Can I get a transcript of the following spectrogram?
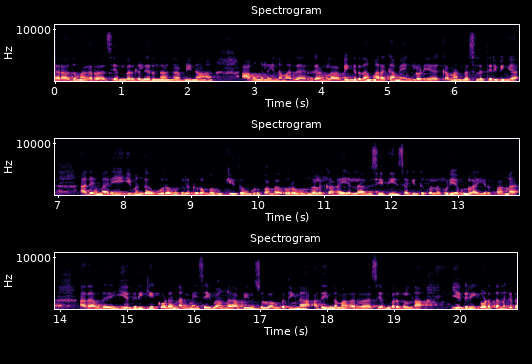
யாராவது மகர ராசி அன்பர்கள் இருந்தாங்க அப்படின்னா அவங்களும் இந்த மாதிரி தான் இருக்காங்களா அப்படிங்கிறத மறக்காமல் எங்களுடைய கமெண்ட் பாக்ஸில் தெரிவிங்க. அதே மாதிரி இவங்க உறவுகளுக்கு ரொம்ப முக்கியத்துவம் கொடுப்பாங்க. உறவுகளுக்காக எல்லா விஷயத்தையும் சகித்து கொள்ளக்கூடியவங்களாக இருப்பாங்க. அதாவது எதிரிக்கு கூட நன்மை செய்வாங்க அப்படின்னு சொல்லுவாங்க பார்த்தீங்கன்னா அது இந்த மகர ராசி அன்பர்கள் தான். எதிரி கூட தன்னுக்கிட்ட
